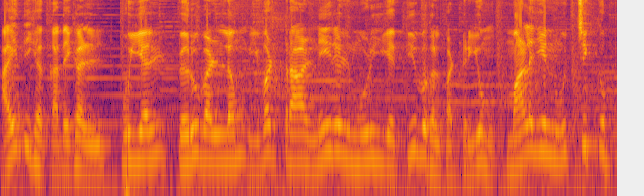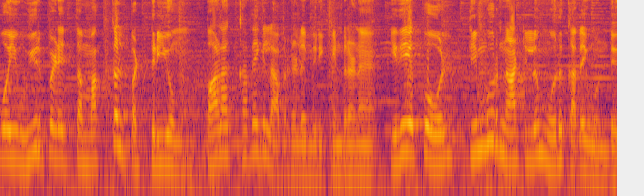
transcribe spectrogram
ஐதிக கதைகள் புயல் பெருவெள்ளம் இவற்றால் நீரில் மூழ்கிய தீவுகள் பற்றியும் மலையின் உச்சிக்கு போய் உயிர் பிழைத்த மக்கள் பற்றியும் பல கதைகள் அவர்களிடம் இருக்கின்றன. இதேபோல் திம்பூர் நாட்டிலும் ஒரு கதை உண்டு.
